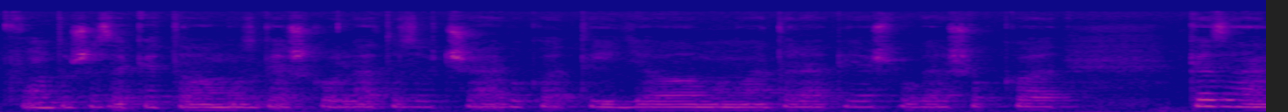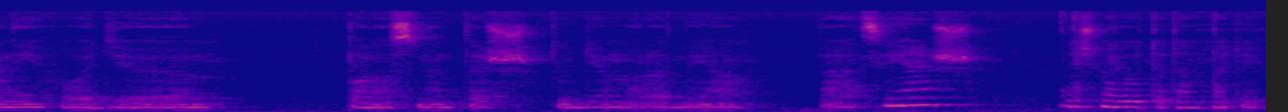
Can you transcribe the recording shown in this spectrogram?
fontos ezeket a mozgáskorlátozottságokat így a manuálterápiás fogásokkal kezelni, hogy panaszmentes tudjon maradni a páciens. És még úgy tudom, hogy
